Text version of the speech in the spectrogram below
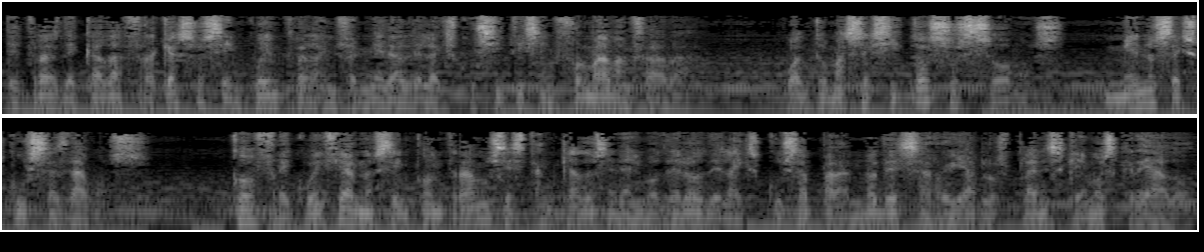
Detrás de cada fracaso se encuentra la enfermedad de la excusitis en forma avanzada. Cuanto más exitosos somos, menos excusas damos. Con frecuencia nos encontramos estancados en el modelo de la excusa para no desarrollar los planes que hemos creado,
